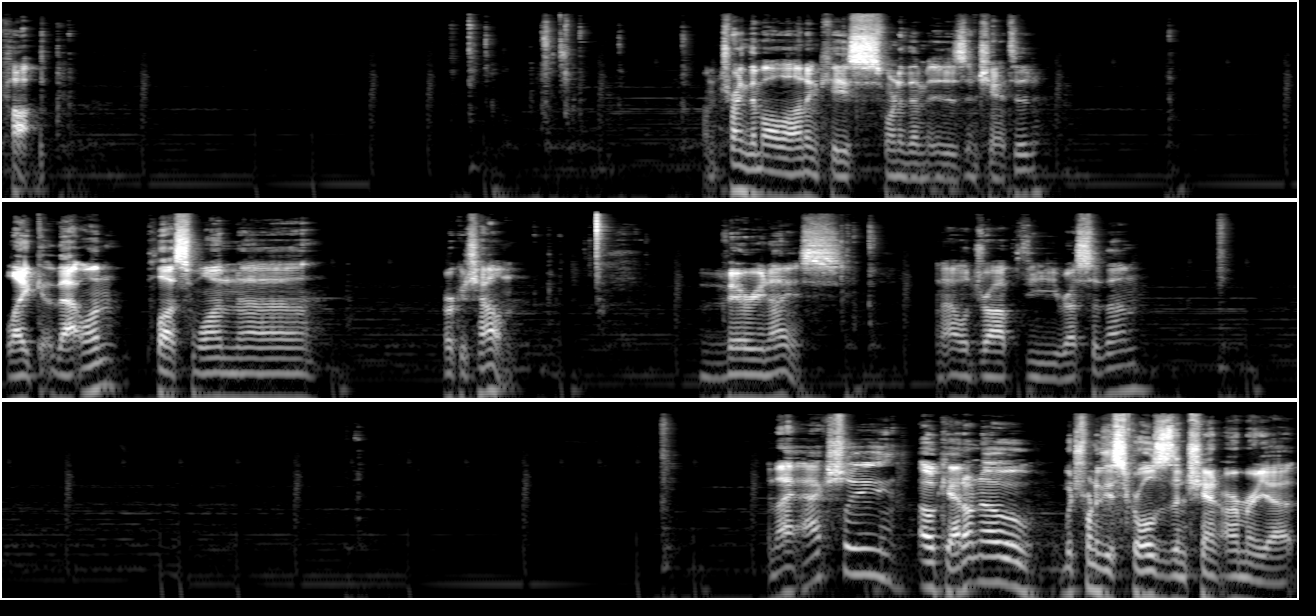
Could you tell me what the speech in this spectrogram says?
Cop. I'm trying them all on in case one of them is enchanted. Like that one, plus one uh, Orcish Helm. Very nice. And I will drop the rest of them. And I actually... Okay, I don't know which one of these scrolls is enchant armor yet.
